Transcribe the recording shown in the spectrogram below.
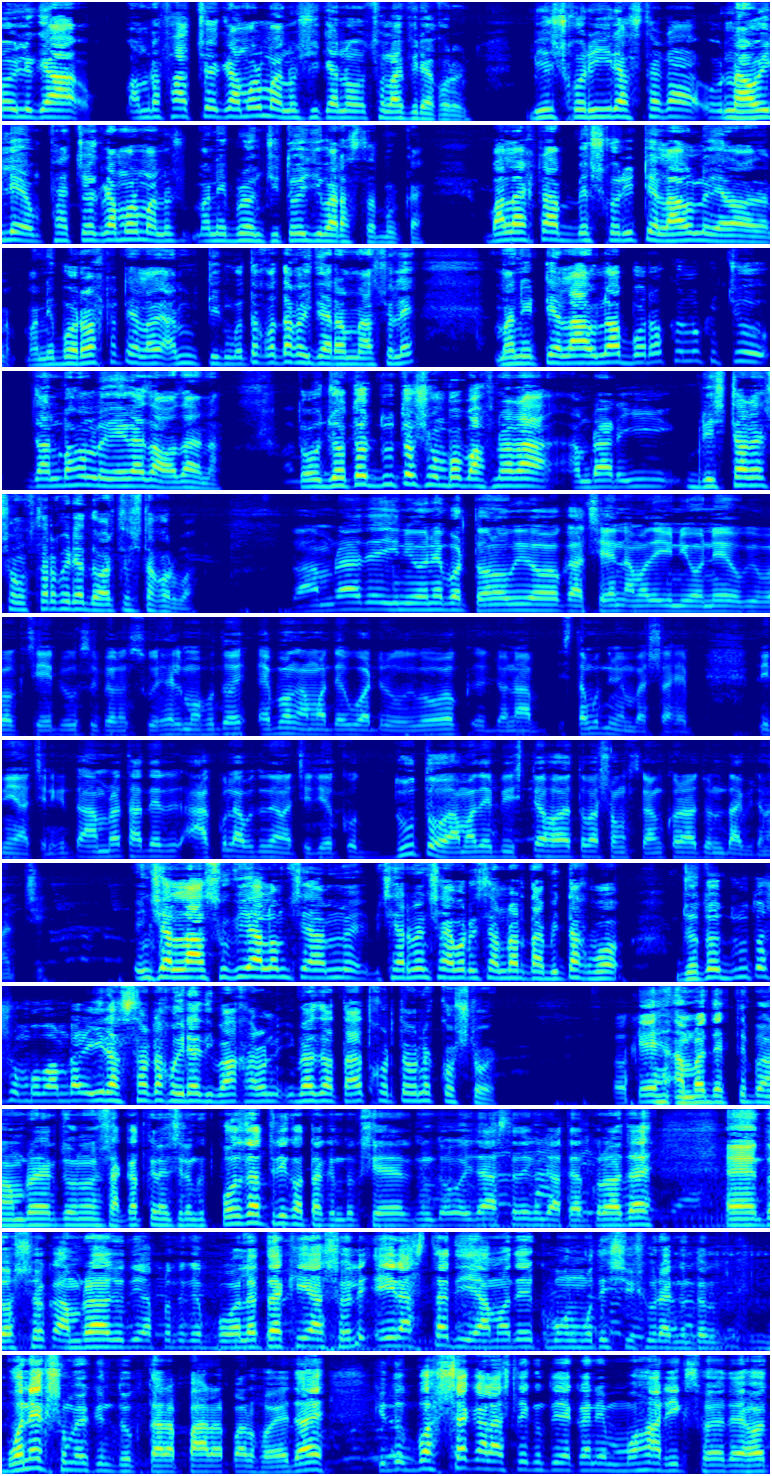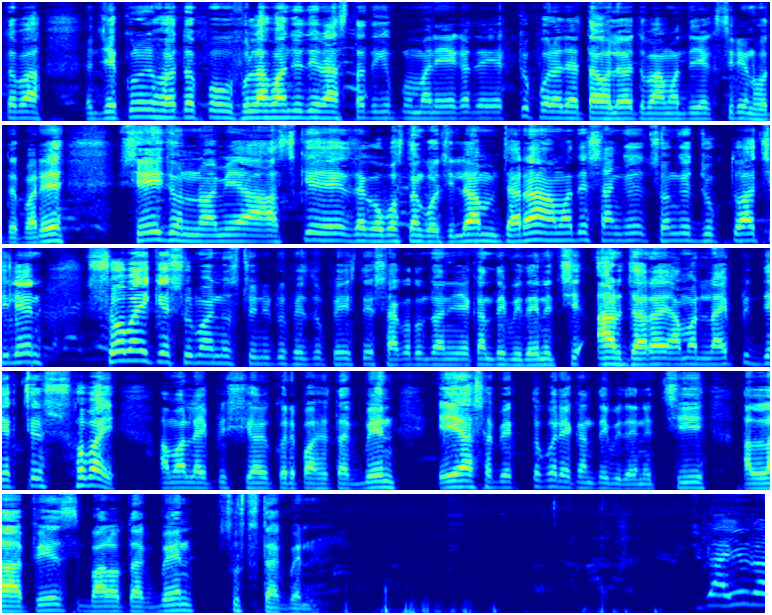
হইল গিয়া, আমরা পাঁচ, ছয় গ্রামের মানুষ ইকানো চলাফেরা করেন? বিশেষ করে এই রাস্তাটা না হইলে পাঁচ, ছয় গ্রামের মানুষ মানে বঞ্চিত হয়ে যাবা রাস্তা মুখা বালা একটা বেশ করে টেলাও লইয়া। মানে বড় একটা টেলা, আমি ঠিক মতো কথা কইতে না আসলে। মানে টেলা উলা বড় কোনো কিছু যানবাহন লইয়া যাওয়া যায় না। তো যত দ্রুত সম্ভব আপনারা আমরা এই ব্রিজটারে সংস্কার করে দেওয়ার চেষ্টা করবা। তো আমরা যে ইউনিয়নে বর্তমান অভিভাবক আছেন, আমাদের ইউনিয়নের অভিভাবক সুহেল মহোদয় এবং আমাদের ওয়ার্ডের অভিভাবক জনাব ইসলামুদ্দিন মেম্বার সাহেব, তিনি আছেন। কিন্তু আমরা তাদের আকুল আবেদন জানাচ্ছি যে দ্রুত আমাদের বৃষ্টি হয়তো বা সংস্কার করার জন্য দাবি জানাচ্ছি। ইনশাল্লাহ সুফি আলম চেয়ারম্যান- সাহেবের কাছে আমরা দাবি থাকব। যত দ্রুত সম্ভব আমরা এই রাস্তাটা কইরা দিবা কারণ ইবা যাতায়াত করতে অনেক কষ্ট হয়। ওকে, আমরা দেখতে আমরা একজন সাক্ষাৎকার নিয়েছিলাম, কিন্তু পদযাত্রীর কথা কিন্তু সে কিন্তু ওই রাস্তা দিয়ে কিন্তু যাতায়াত করা যায়। দর্শক, আমরা যদি আপনাদেরকে বলে থাকি, আসলে এই রাস্তা দিয়ে আমাদের কোমলমতি শিশুরা কিন্তু অনেক সময় কিন্তু তারা পারাপার হয়ে যায়। কিন্তু বর্ষাকাল আসলে কিন্তু এখানে মহা রিক্স হয়ে যায়। হয়তো বা যে কোনো, হয়তো ফুলাফান যদি রাস্তা থেকে মানে এখানে একটু পড়ে যায়, তাহলে হয়তো আমাদের অ্যাক্সিডেন্ট হতে পারে। সেই জন্য আমি আজকে জায়গায় অবস্থান করছিলাম। যারা আমাদের সঙ্গে সঙ্গে যুক্ত আছিলেন, সবাইকে news twenty two Facebook page থেকে স্বাগতম জানিয়ে এখান থেকে বিদায় নিচ্ছি। আর যারা আমার লাইভটি দেখছেন সবাই আমার লাইভটি শেয়ার করে পাশে থাকবেন। এই আশা ব্যক্ত করে এখান থেকে বিদায় নিচ্ছি। আল্লাহ হাফিজ, ভালো থাকবেন, সুস্থ থাকবেন।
